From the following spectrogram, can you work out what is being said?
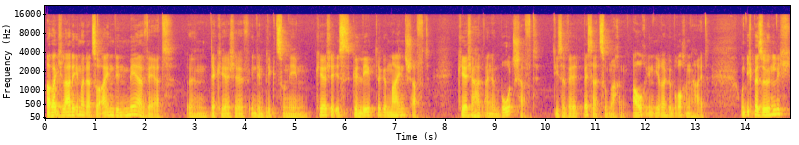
Aber ich lade immer dazu ein, den Mehrwert ähm, der Kirche in den Blick zu nehmen. Kirche ist gelebte Gemeinschaft. Kirche hat eine Botschaft, diese Welt besser zu machen, auch in ihrer Gebrochenheit. Und ich persönlich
